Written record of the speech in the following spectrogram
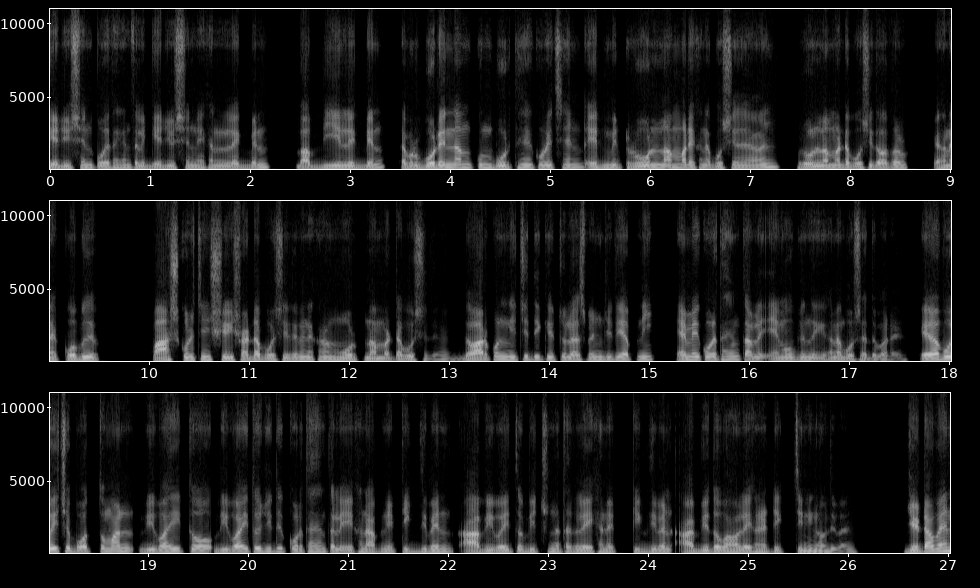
গ্র্যাজুয়েশন করে থাকেন, তাহলে গ্র্যাজুয়েশন এখানে লিখবেন বা বিএ লিখবেন। তারপর বোর্ডের নাম কোন বোর্ড থেকে করেছেন এডমিট রোল নাম্বার এখানে বসিয়ে দেবেন রোল নাম্বারটা বসিয়ে দেওয়ার পর এখানে কবে পাস করেছেন সেই সালটা বসিয়ে দেবেন, এখানে মোট নাম্বারটা বসিয়ে দেবেন। দেওয়ার পর নিচের দিকে চলে আসবেন, যদি আপনি এম এ করে থাকেন তাহলে এমও কিন্তু এখানে বসাতে পারেন। এরা বলছে বর্তমান বিবাহিত বিবাহিত যদি করে থাকেন তাহলে এখানে আপনি টিক দিবেন আর বিবাহিত বিচ্ছিন্ন থাকলে এখানে টিক দিবেন আর বিধবা হলে এখানে টিক চিহ্ন দিবেন। যেটা হবেন,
